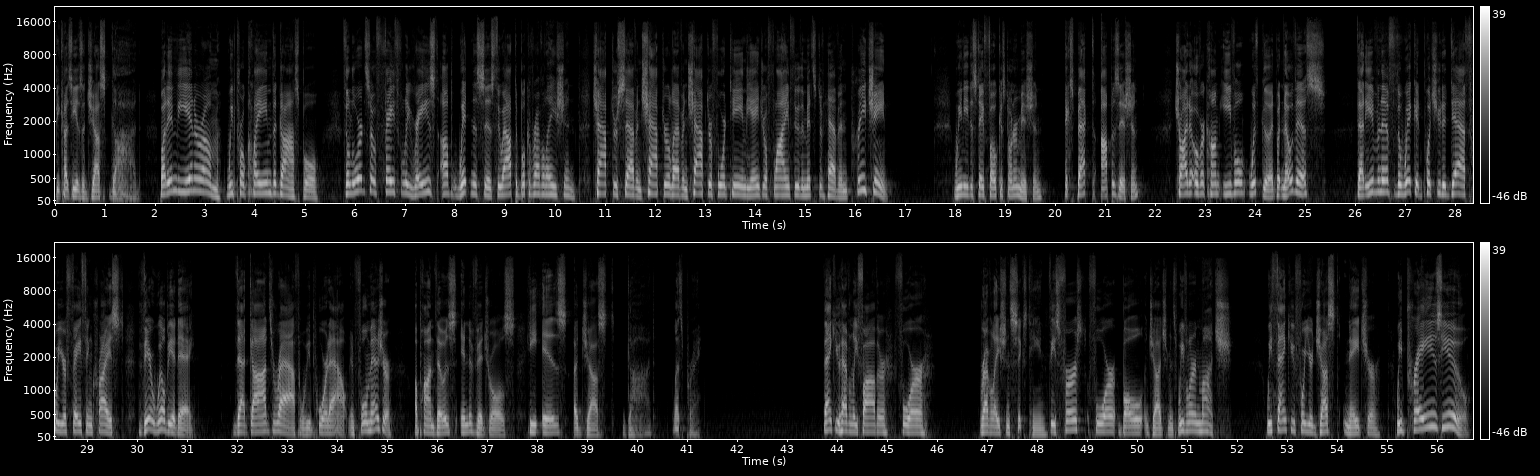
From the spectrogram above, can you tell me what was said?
because he is a just God. But in the interim, we proclaim the gospel. The Lord so faithfully raised up witnesses throughout the book of Revelation. Chapter 7, chapter 11, chapter 14, the angel flying through the midst of heaven, preaching. We need to stay focused on our mission, expect opposition, try to overcome evil with good, but know this that even if the wicked puts you to death for your faith in Christ, there will be a day that God's wrath will be poured out in full measure upon those individuals. He is a just God. Let's pray. Thank you, Heavenly Father, for Revelation 16. These first four bowl judgments. We've learned much. We thank you for your just nature. We praise you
